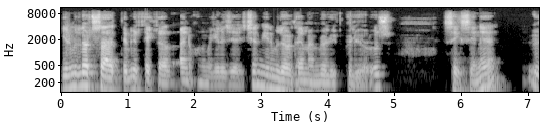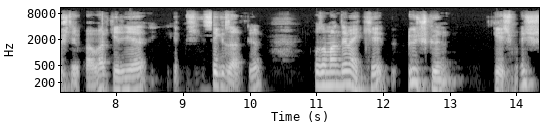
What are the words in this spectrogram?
24 saatte bir tekrar aynı konuma geleceği için 24'ü hemen bölü, bölüyoruz. 80'i 3 defa var. Geriye 72, 8 artıyor. O zaman demek ki 3 gün geçmiş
